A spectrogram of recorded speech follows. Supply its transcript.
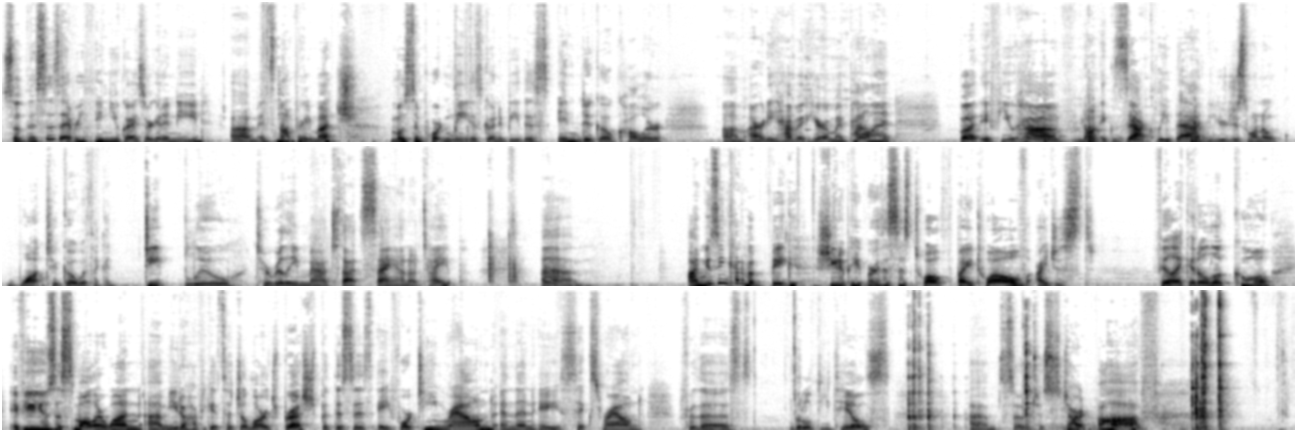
So this is everything you guys are gonna need. Um, it's not very much. Most importantly is going to be this indigo color. Um, I already have it here on my palette, but if you have not exactly that, you just wanna want to go with like a deep blue to really match that cyanotype. Um, I'm using kind of a big sheet of paper. This is 12 by 12. I just feel like it'll look cool. If you use a smaller one, um, you don't have to get such a large brush, but this is a 14 round and then a six round for the little details. Um, so to start off,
